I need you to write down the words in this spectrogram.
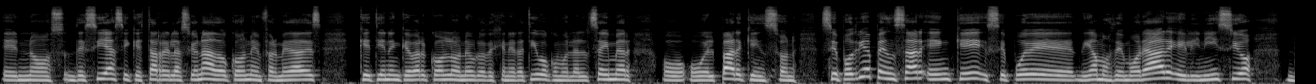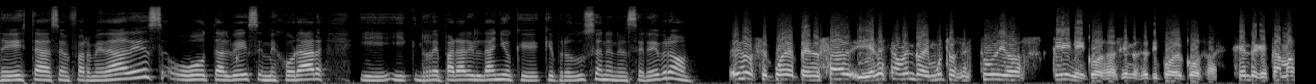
eh, nos decías y que está relacionado con enfermedades que tienen que ver con lo neurodegenerativo como el Alzheimer o, el Parkinson. ¿Se podría pensar en que se puede, digamos, demorar el inicio de estas enfermedades o tal vez mejorar y, reparar el daño que, producen en el cerebro? Eso se puede pensar y en este momento hay muchos estudios clínicos haciendo ese tipo de cosas. Gente que está más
